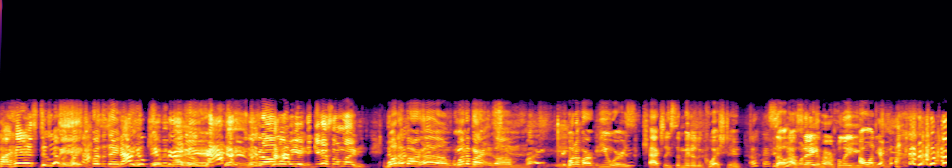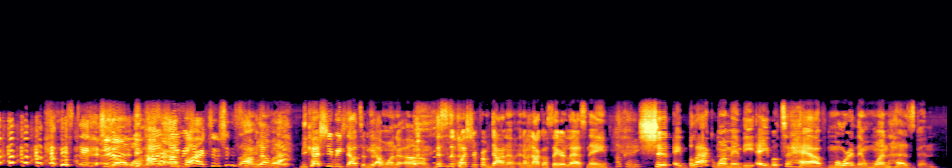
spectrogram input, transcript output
My hair's too Did you have a question for the day? Now you Damn it, cute, my girl. hair. You popping. Looking all over here at the guests, I'm like, one of our um, one of our guess. um, one of our viewers actually submitted a question. Okay. So I yeah, want save to her, please. I want to. She's on one Because right she now. I bar too. She's I'm done with her because she reached out to me. I want to. Um, this is a question from Donna, and I'm not gonna say her last name. Okay. Should a black woman be able to have more than one husband?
